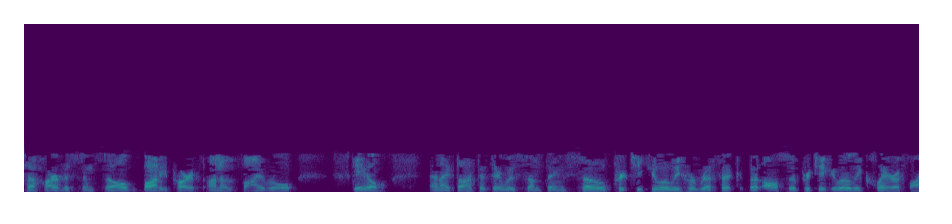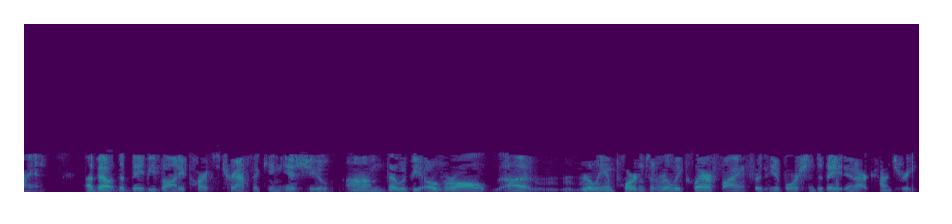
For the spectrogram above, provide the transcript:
to harvest and sell body parts on a viral scale. And I thought that there was something so particularly horrific, but also particularly clarifying about the baby body parts trafficking issue um, that would be overall uh, really important and really clarifying for the abortion debate in our country.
